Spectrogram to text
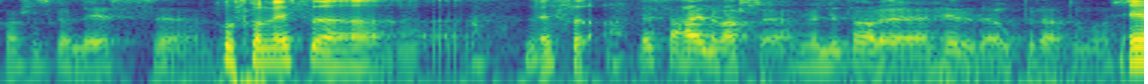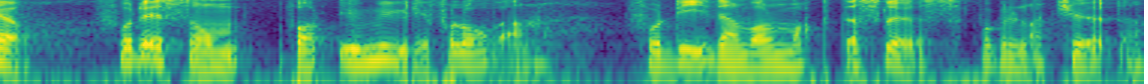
Kanskje skal lese Hun skal lese, lese det. Lese hele verset. Vil du ta det, Har du det oppe der, Thomas? Ja. For det som var umulig for loven, fordi den var maktesløs på grunn av kjødet,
